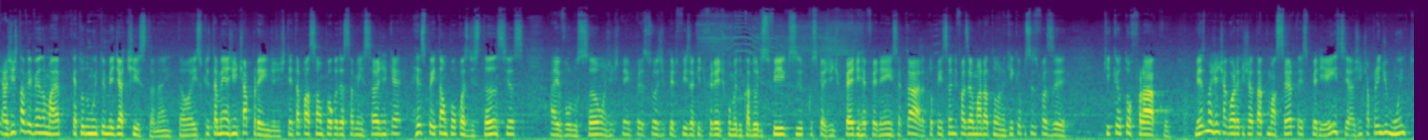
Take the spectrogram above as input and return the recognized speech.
a gente está vivendo uma época que é tudo muito imediatista, né? Então é isso que também a gente aprende. A gente tenta passar um pouco dessa mensagem que é respeitar um pouco as distâncias, a evolução. A gente tem pessoas de perfis aqui diferentes, como educadores físicos, que a gente pede referência. Cara, estou pensando em fazer a maratona. O que, que eu preciso fazer? O que, que eu tô fraco? Mesmo a gente agora que já está com uma certa experiência, a gente aprende muito.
